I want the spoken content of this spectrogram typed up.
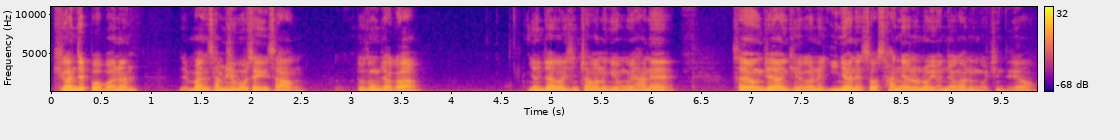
기간제 법안은 만 35세 이상 노동자가 연장을 신청하는 경우에 한해 사용 제한 기간을 2년에서 4년으로 연장하는 것인데요.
